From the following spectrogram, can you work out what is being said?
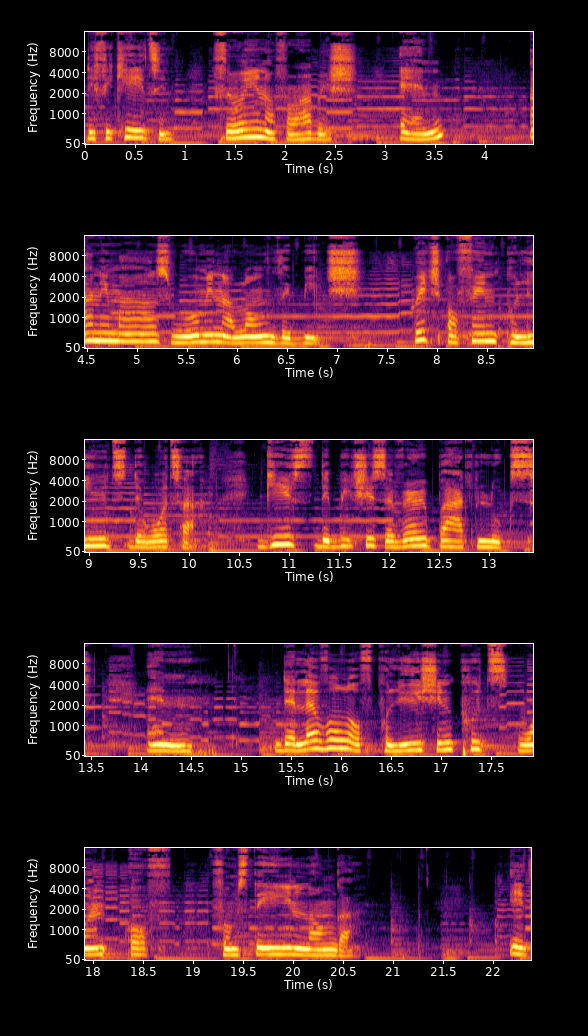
defecating, throwing of rubbish, and animals roaming along the beach which often pollutes the water, gives the beaches a very bad looks, and the level of pollution puts one off from staying longer. It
